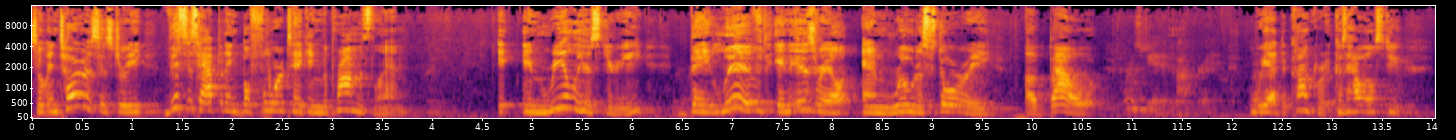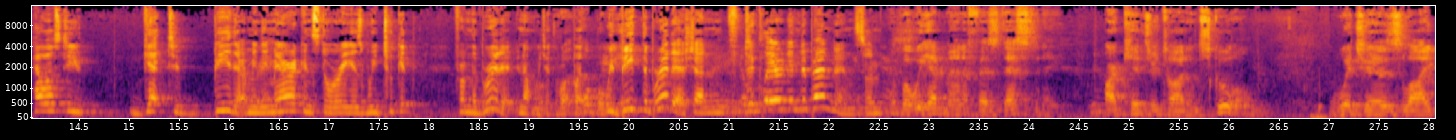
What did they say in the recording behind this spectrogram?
So in Torah's history, this is happening before taking the promised land. In real history, they lived in Israel and wrote a story about Of course, we had to conquer it. we had to conquer it because how else do you how else do you get to be there? I mean, the American story is we took it from the British. No, we took, Well, but but we beat the British and declared independence. And But we have manifest destiny. Our kids are taught in school which is like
